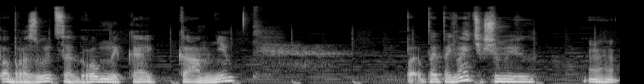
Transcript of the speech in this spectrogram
образуются огромные камни. Понимаете, к чему я веду? Угу.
